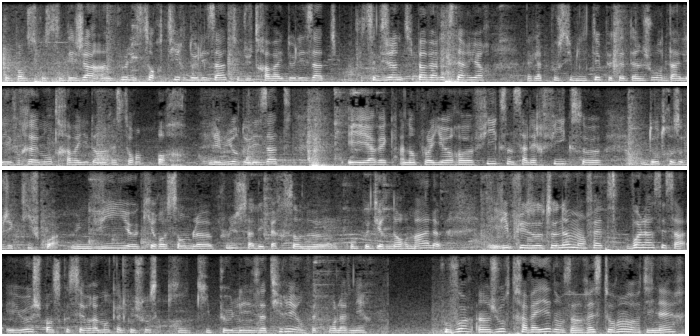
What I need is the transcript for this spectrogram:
Je pense que c'est déjà un peu les sortir de l'ESAT, du travail de l'ESAT. C'est déjà un petit pas vers l'extérieur, avec la possibilité peut-être un jour d'aller vraiment travailler dans un restaurant hors les murs de l'ESAT et avec un employeur euh, fixe, un salaire fixe, euh, d'autres objectifs quoi. Une vie euh, qui ressemble plus à des personnes qu'on peut dire normales. Une vie plus autonome en fait. Voilà, c'est ça. Et eux, je pense que c'est vraiment quelque chose qui, qui peut les attirer en fait pour l'avenir. Pouvoir un jour travailler dans un restaurant ordinaire,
